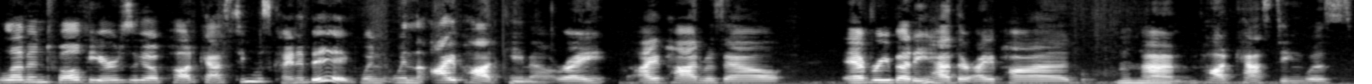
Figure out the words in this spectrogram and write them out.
11, 12 years ago, podcasting was kind of big when when the iPod came out, right? The iPod was out everybody had their iPod. Mhm. Um, podcasting was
